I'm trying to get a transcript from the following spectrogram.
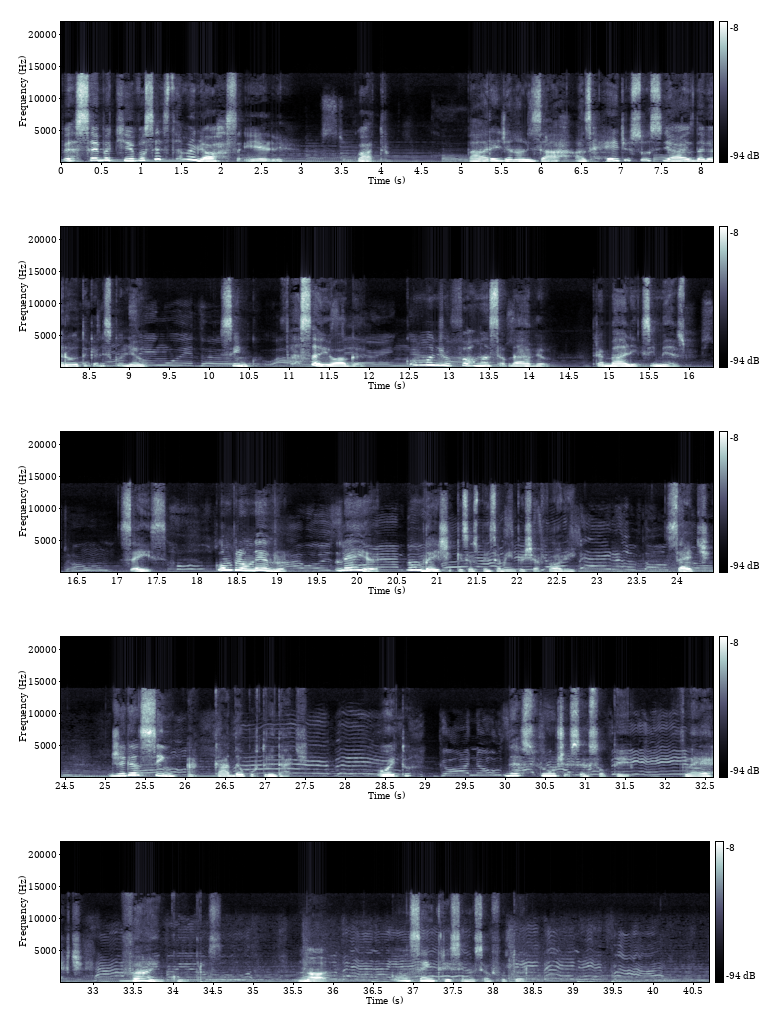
Perceba que você está melhor sem ele. 4. Pare de analisar as redes sociais da garota que ele escolheu. 5. Faça yoga, de forma saudável. Trabalhe em si mesmo. 6. Compre um livro. Leia. Não deixe que seus pensamentos te afoguem. 7 Diga sim a cada oportunidade. 8. Desfrute ser solteiro. Flerte. Vá a encontros. 9. Concentre-se no seu futuro.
